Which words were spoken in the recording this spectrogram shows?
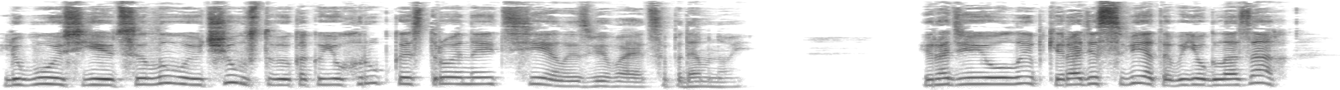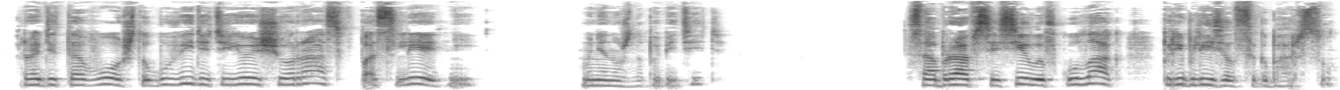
любуюсь ею, целую, чувствую, как ее хрупкое стройное тело извивается подо мной. И ради ее улыбки, ради света в ее глазах, ради того, чтобы увидеть ее еще раз в последний, мне нужно победить. Собрав все силы в кулак, приблизился к Барсу.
